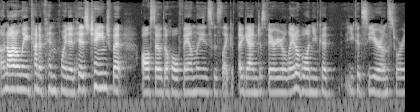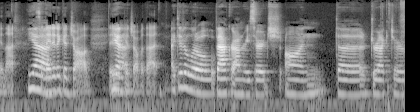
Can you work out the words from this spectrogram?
uh, not only kind of pinpointed his change but also the whole family's was like again just very relatable and you could you could see your own story in that Yeah. so they did a good job they did a good job with that I did a little background research on the director.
